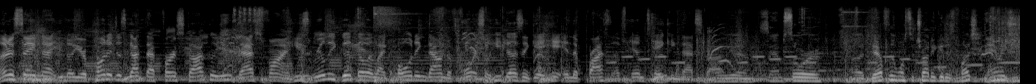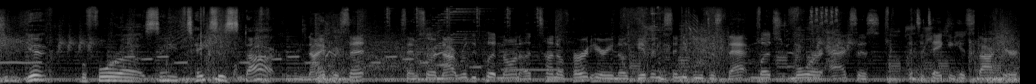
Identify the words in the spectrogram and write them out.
Understanding that, you know, your opponent just got that first stock on you, that's fine. He's really good, though, at, like, holding down the fort so he doesn't get hit in the process of him taking that stock. Oh yeah, Sam Sora uh, definitely wants to try to get as much damage as he can get before uh, Cindy takes his stock. 9%. Sam Sora not really putting on a ton of hurt here, you know, giving Sinnyboo just that much more access into taking his stock here.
